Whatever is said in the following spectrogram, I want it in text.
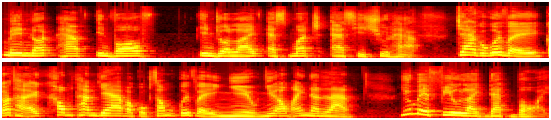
may not have involved in your life as much as he should have. Cha của quý vị có thể không tham gia vào cuộc sống của quý vị nhiều như ông ấy nên làm. You may feel like that boy.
